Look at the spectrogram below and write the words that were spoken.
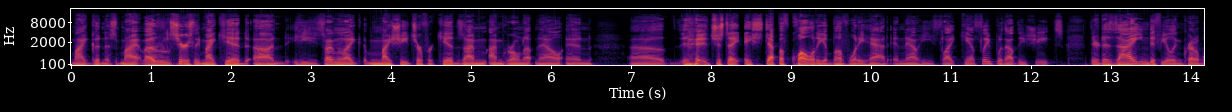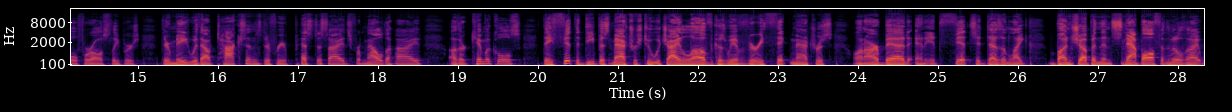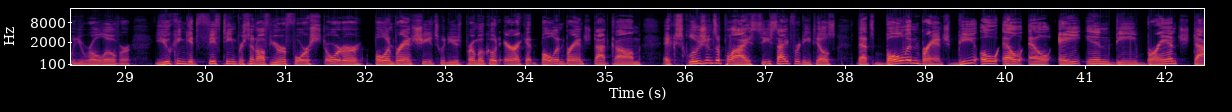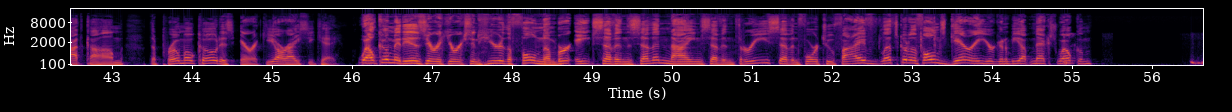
My goodness, my uh, seriously, my kid, uh, he's finally like, my sheets are for kids. I'm I'm grown up now, and uh, it's just a, a step of quality above what he had. And now he's like, can't sleep without these sheets. They're designed to feel incredible for all sleepers. They're made without toxins, they're free of pesticides, formaldehyde, other chemicals. They fit the deepest mattress too, which I love because we have a very thick mattress on our bed and it fits. It doesn't like bunch up and then snap off in the middle of the night when you roll over. You can get 15% off your first order Boll and Branch sheets when you use promo code Erick at bollandbranch.com. Exclusions apply. See site for details. That's Boll and Branch, B O L L A N D branch.com. The promo code is Erick, E R I C K. Welcome. It is Erick Erickson here. The phone number 877-973-7425. Let's go to the phones. Gary, you're going to be up next. Welcome.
